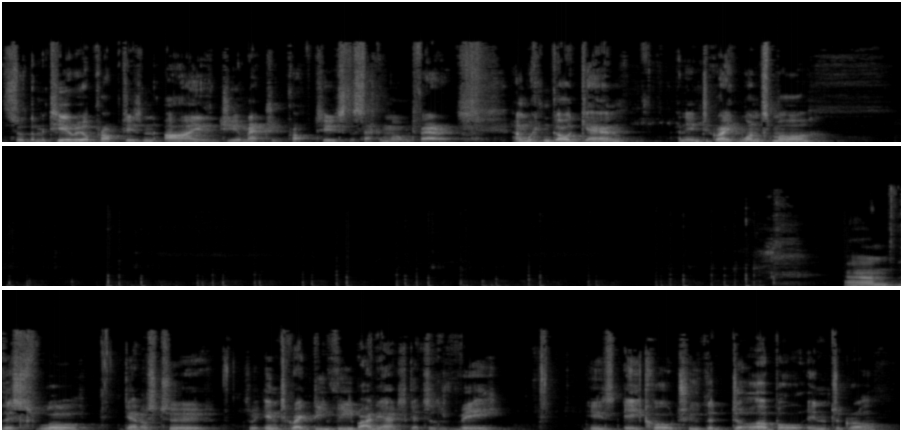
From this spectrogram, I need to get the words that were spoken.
so the material properties and I, the geometric properties, the second moment of area. And we can go again and integrate once more. And this will get us to, so we integrate dv by dx gets us v is equal to the double integral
